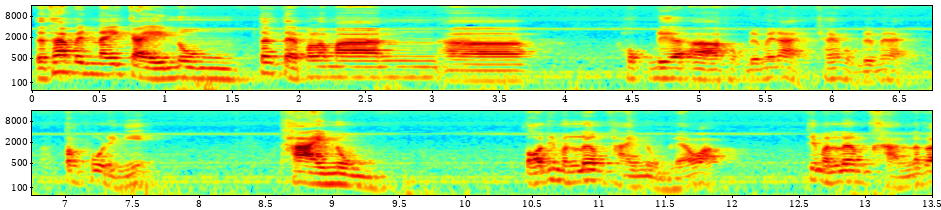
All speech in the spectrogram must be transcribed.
แต่ถ้าเป็นในไก่หนุ่มตั้งแต่ประมาณหกเดือนหกเดือนไม่ได้ ใช้หกเดือนไม่ได้ ต้องพูดอย่างนี้ถ่ายหนุ่ม ตอนที่มันเริ่มถ่ายหนุ่มแล้วอะที่มันเริ่มขันแล้วก็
